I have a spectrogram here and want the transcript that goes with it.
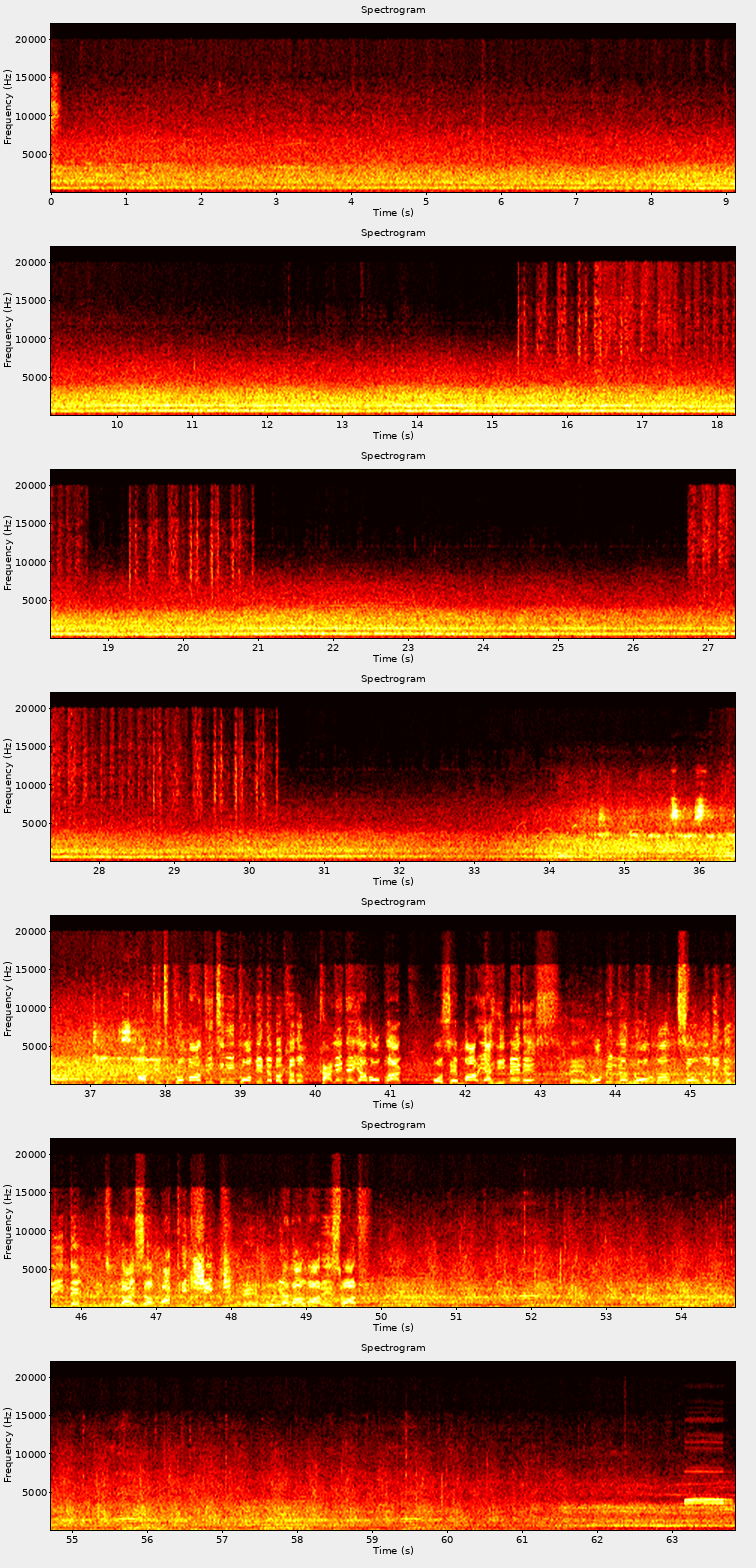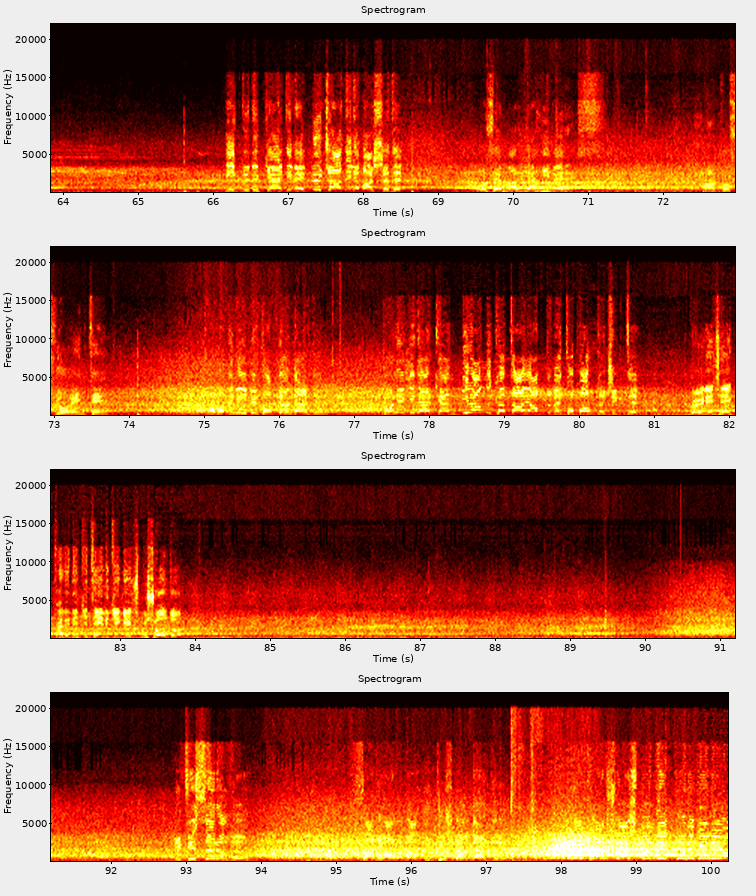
Atletico Madrid'in ilk 11'ine bakalım. Kalede Jan Oblak, Jose Maria Jimenez ve Robin Lenormand savunmanın göbeğinde. Hücumdaysa Patrick Schick ve Julian Alvarez var. İlk geldi ve mücadele başladı. Jose Maria Jimenez. Marcos Llorente. Havadan iyi bir top gönderdi. Gole giderken bir anlık hata yaptı ve top out'a çıktı. Böylece kaledeki tehlike geçmiş oldu. Nefis sarıldı. Sane aradan müthiş gönderdi. Ve karşılaşmanın ilk golü geliyor.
